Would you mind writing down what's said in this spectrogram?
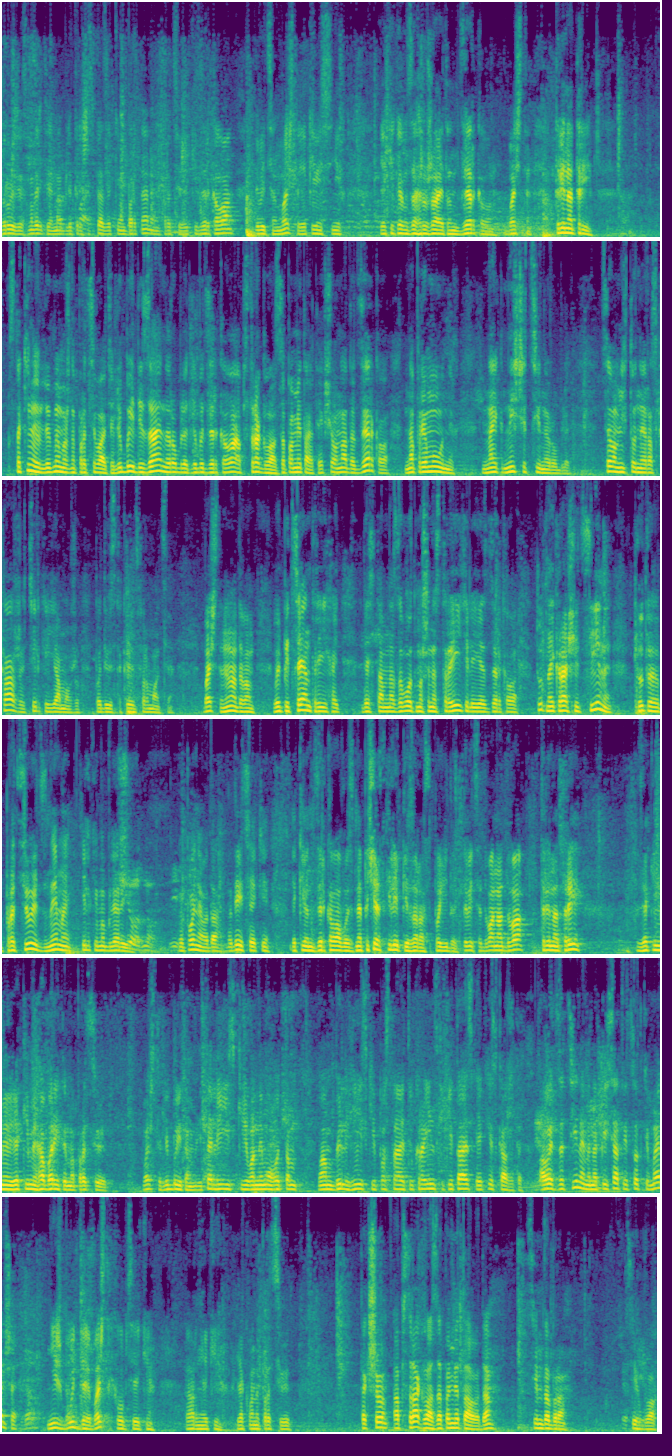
Друзі, смотрите, меблі 365, з якими партнерами працює, які дзеркала. Дивіться, бачите, який він сніг, який він загружає он дзеркало. Бачите? 3 на 3. З такими людьми можна працювати. Любий дизайн роблять, любі дзеркала, абстракт глаз. Запам'ятайте, якщо вам треба дзеркало, напряму у них найнижчі ціни роблять. Це вам ніхто не розкаже, тільки я можу подивитися така інформація. Бачите, не треба вам в епіцентрі їхати, десь там на завод машиностроїтелі є дзеркала. Тут найкращі ціни, тут е, працюють з ними тільки меблярі. Ще одно. Ви поняли, так? Да? Дивіться, які, які він дзеркала возить. На Печерські ліпки зараз поїдуть. Дивіться, 2 на 2 3 на 3 з якими, якими габаритами працюють. Бачите, любі там італійські, вони можуть там вам бельгійські поставити, українські, китайські, які скажете. Але за цінами на 50% менше, ніж будь-де. Бачите, хлопці, які гарні, які, як вони працюють. Так що абстракт вас запам'ятали, да? Всім добра. Всіх благ.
